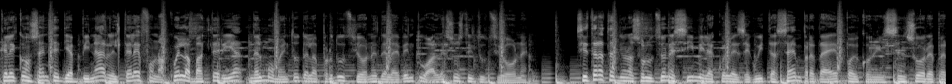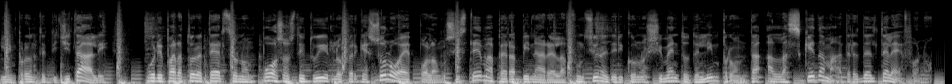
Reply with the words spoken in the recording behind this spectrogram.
che le consente di abbinare il telefono a quella batteria nel momento della produzione dell'eventuale sostituzione. Si tratta di una soluzione simile a quella eseguita sempre da Apple con il sensore per le impronte digitali. Un riparatore terzo non può sostituirlo perché solo Apple ha un sistema per abbinare la funzione di riconoscimento dell'impronta alla scheda madre del telefono.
